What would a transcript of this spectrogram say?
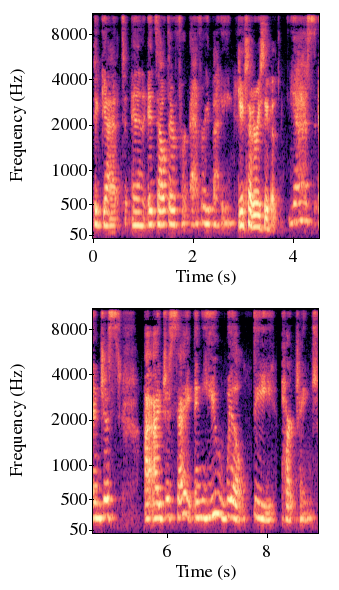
to get and it's out there for everybody. You just have to receive it. Yes. And just I, I just say, and you will see heart change.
